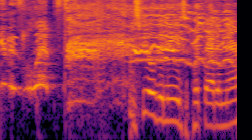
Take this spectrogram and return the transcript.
at his lips. Just feel the need to put that in there.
